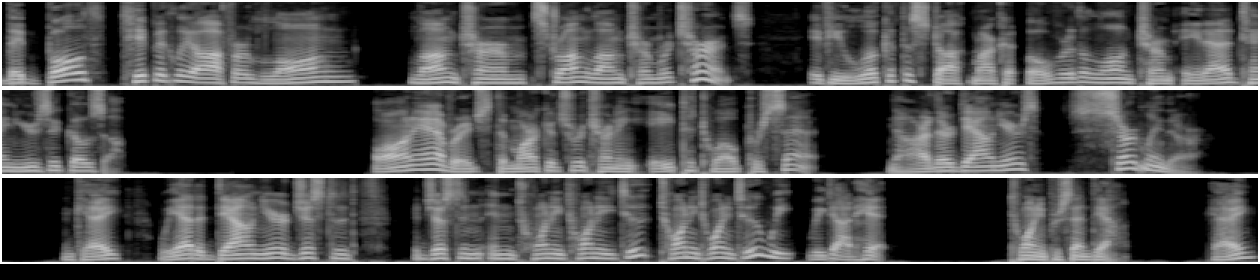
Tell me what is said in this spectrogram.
They both typically offer long, long-term, strong long-term returns. If you look at the stock market over the long term, eight out of 10 years, it goes up. On average, the market's returning 8 to 12%. Now, are there down years? Certainly there are. Okay. We had a down year just, to, just in, in 2022. 2022, we, we got hit 20% down. Okay.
